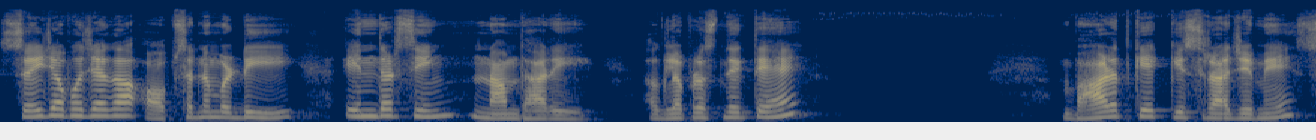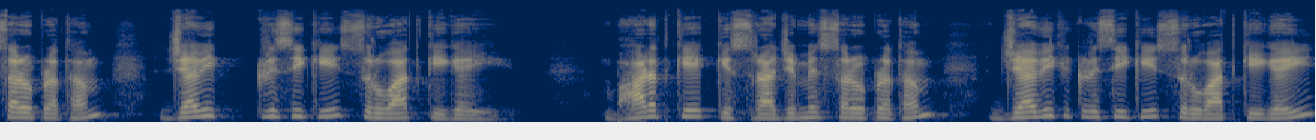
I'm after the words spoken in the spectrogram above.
सही जवाब हो जाएगा option number D, Inder Singh Namdhari. अगला प्रश्न देखते हैं। भारत के किस राज्य में सर्वप्रथम जैविक कृषि की शुरुआत की गई? भारत के किस राज्य में सर्वप्रथम जैविक कृषि की शुरुआत की गई?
